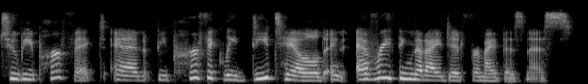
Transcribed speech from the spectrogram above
to be perfect and be perfectly detailed in everything that I did for my business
